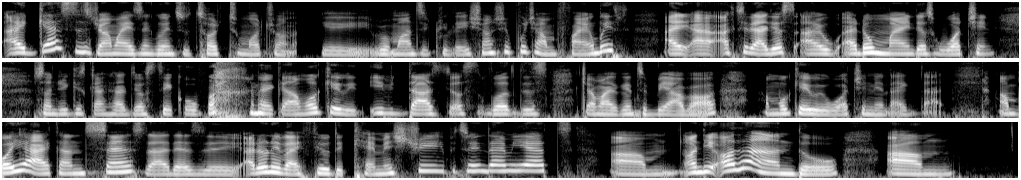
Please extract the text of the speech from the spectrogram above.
I guess this drama isn't going to touch too much on a romantic relationship, which I'm fine with. I, I actually I just I I don't mind just watching Song Joong-ki's character just take over. like I'm okay with if that's just what this drama is going to be about. I'm okay with watching it like that. Um, but yeah, I can sense that there's a I don't know if I feel the chemistry between them yet. Um, on the other hand, though, um,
